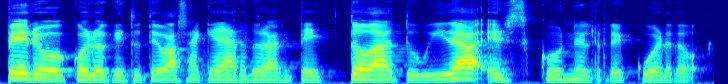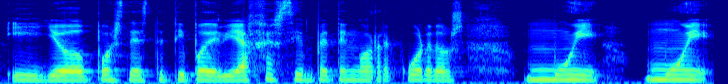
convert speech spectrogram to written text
pero con lo que tú te vas a quedar durante toda tu vida es con el recuerdo. Y yo, pues, de este tipo de viajes siempre tengo recuerdos muy, muy,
